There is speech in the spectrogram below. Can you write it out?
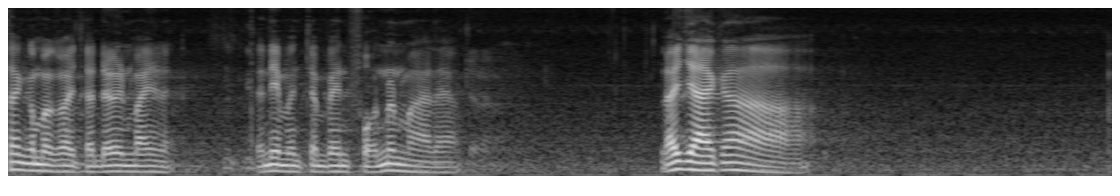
ท่านก็ไมาค่อยจะเดินไปแหละแต่นี่มันจำเป็นฝนมันมาแล้ว แล้วยายก็ ไป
